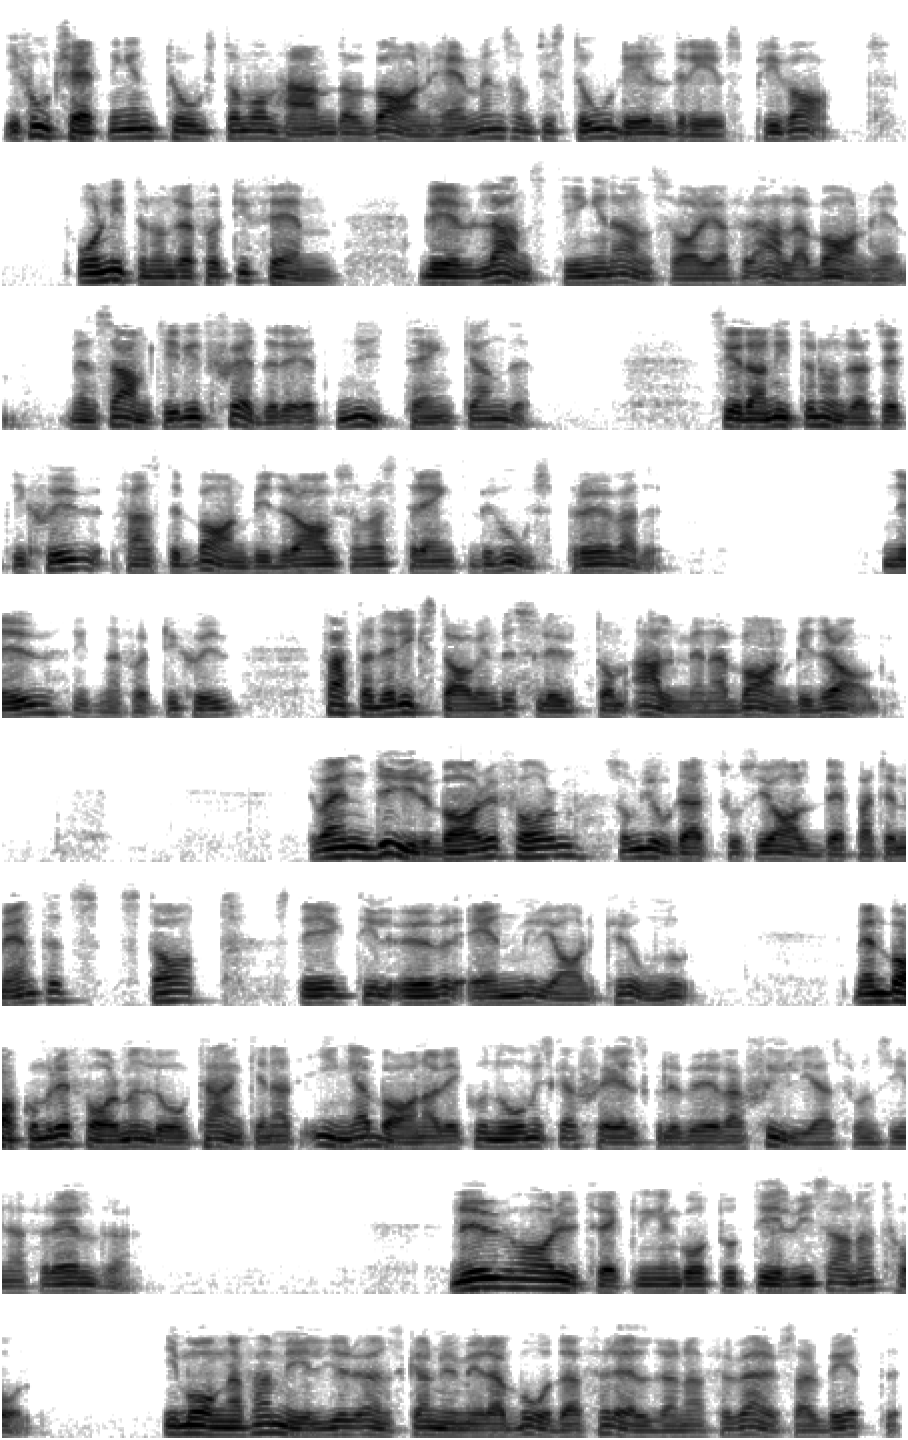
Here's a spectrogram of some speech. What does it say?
I fortsättningen togs de om hand av barnhemmen som till stor del drevs privat. År 1945 blev landstingen ansvariga för alla barnhem, men samtidigt skedde det ett nytänkande. Sedan 1937 fanns det barnbidrag som var strängt behovsprövade. Nu, 1947, fattade riksdagen beslut om allmänna barnbidrag. Det var en dyrbar reform som gjorde att socialdepartementets stat steg till över en miljard kronor. Men bakom reformen låg tanken att inga barn av ekonomiska skäl skulle behöva skiljas från sina föräldrar. Nu har utvecklingen gått åt delvis annat håll. I många familjer önskar numera båda föräldrarna förvärvsarbete.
